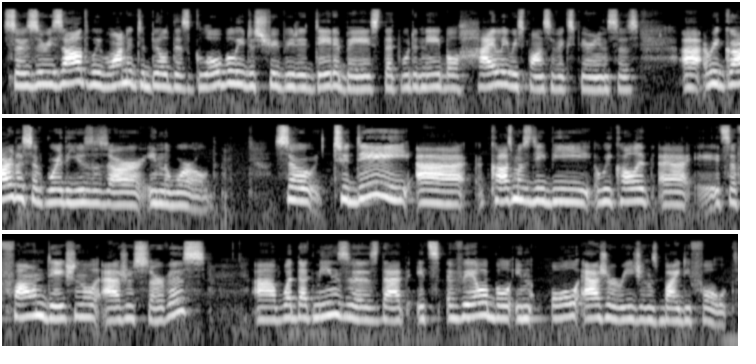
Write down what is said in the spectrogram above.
So as a result, we wanted to build this globally distributed database that would enable highly responsive experiences, uh, regardless of where the users are in the world. So today, uh, Cosmos DB, we call it, uh, it's a foundational Azure service uh, what that means is that it's available in all Azure regions by default,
